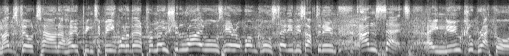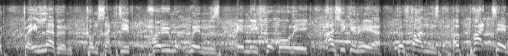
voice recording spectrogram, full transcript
Mansfield Town are hoping to beat one of their promotion rivals here at One Call Stadium this afternoon and set a new club record for 11 consecutive home wins in the Football League. As you can hear, the fans have packed in.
